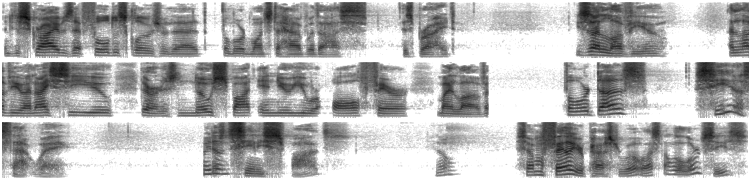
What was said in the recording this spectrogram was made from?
And it describes that full disclosure that the Lord wants to have with us, His bride. He says, I love you. I love you, and I see you. There is no spot in you. You are all fair, my love. The Lord does see us that way. He doesn't see any spots. You know, say, I'm a failure, Pastor Will. That's not what the Lord sees.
